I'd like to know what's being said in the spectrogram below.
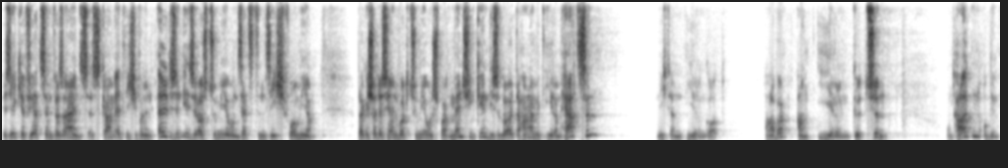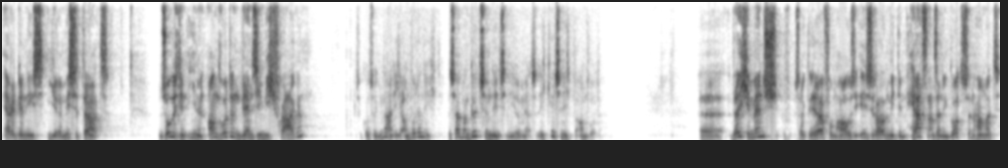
Ezekiel 14, Vers 1. Es kamen etliche von den Ältesten Israels zu mir und setzten sich vor mir. Da geschah das Herrn Wort zu mir und sprach, Menschenkind, diese Leute hangen mit ihrem Herzen nicht an ihren Gott, aber an ihren Götzen und halten ob dem Ärgernis ihrer Missetat. Soll ich denn ihnen antworten, wenn sie mich fragen? So Gott sagt, nein, ich antworte nicht. Es haben einen Götzendienst in ihrem Herzen. Ich kann sie nicht beantworten. Äh, welcher Mensch, sagt der Herr vom Hause Israel, mit dem Herzen an seinen Götzen hanget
